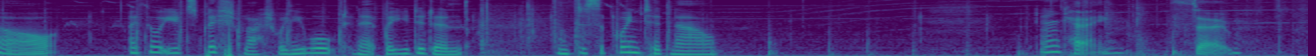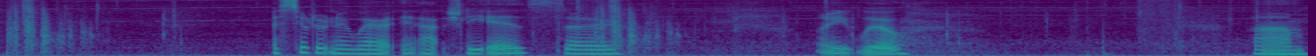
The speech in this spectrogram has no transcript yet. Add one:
Oh, I thought you'd splish splash when you walked in it, but you didn't. I'm disappointed now. Okay, so I still don't know where it actually is, so I will. Um,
